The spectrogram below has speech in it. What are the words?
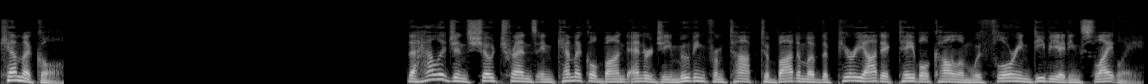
Chemical The halogens show trends in chemical bond energy moving from top to bottom of the periodic table column with fluorine deviating slightly.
